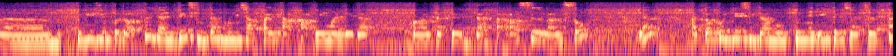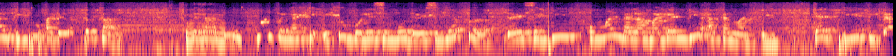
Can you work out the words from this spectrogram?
uh, pergi jumpa doktor dan dia sudah mencapai tahap memang dia dah orang kata dah tak rasa langsung ya? Ataupun dia sudah mempunyai kecacatan itu adalah kekal. Tetapi memang penyakit itu boleh sembuh dari segi apa? Dari segi kuman dalam badan dia akan mati dan dia tidak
